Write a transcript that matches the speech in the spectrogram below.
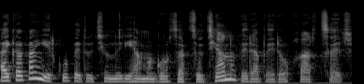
հայկական երկու պետությունների համագործակցությանը վերաբերող հարցեր։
